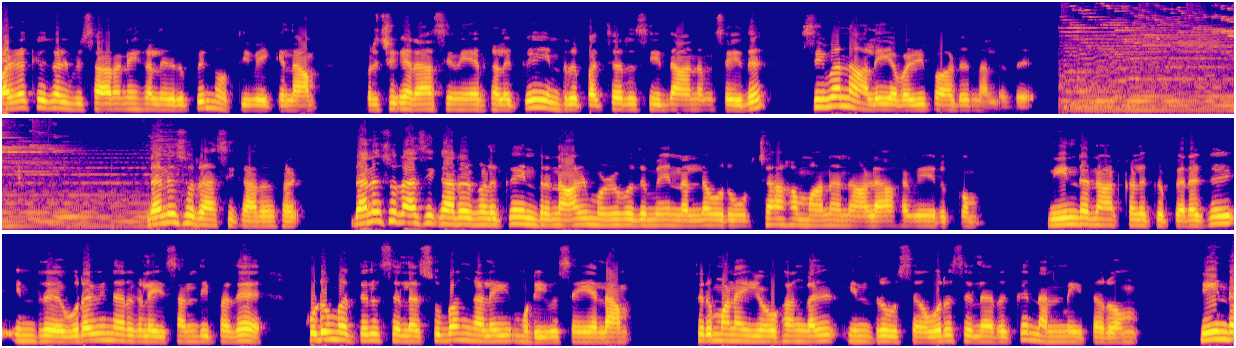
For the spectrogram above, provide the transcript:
வழக்குகள் விசாரணைகள் இருப்பின் ஒத்தி வைக்கலாம். விருச்சிக ராசினியர்களுக்கு இன்று பச்சரிசி தானம் செய்து சிவன் ஆலய வழிபாடு நல்லது. தனுசு ராசிக்காரர்கள் தனுசு ராசிக்காரர்களுக்கு இன்று நாள் முழுவதுமே நல்ல ஒரு உற்சாகமான நாளாகவே இருக்கும். நீண்ட நாட்களுக்கு பிறகு இன்று உறவினர்களை சந்திப்பது குடும்பத்தில் சில சுபங்களை முடிவு செய்யலாம். திருமண யோகங்கள் இன்று ஒரு சிலருக்கு நன்மை தரும். நீண்ட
